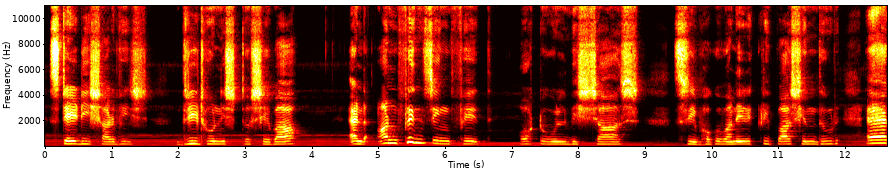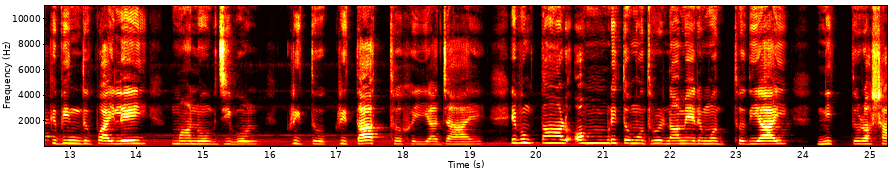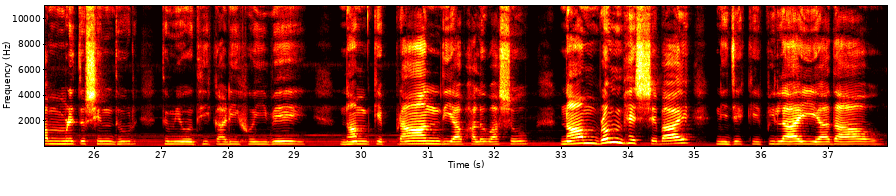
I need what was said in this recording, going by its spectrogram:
স্টেডি সার্ভিস দৃঢ়নিষ্ঠ সেবা অ্যান্ড আনফ্লিঞ্চিং ফেথ অটল বিশ্বাস। শ্রী ভগবানের কৃপা সিন্ধুর এক বিন্দু পাইলেই মানব জীবন কৃত কৃতার্থ হইয়া যায় এবং তাঁর অমৃত মধুর নামের মধ্য দিয়াই নিত্য রসামৃত সিন্ধুর তুমি অধিকারী হইবে। নামকে প্রাণ দিয়া ভালোবাসো, নাম ব্রহ্মের সেবায় নিজেকে বিলাইয়া দাও।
